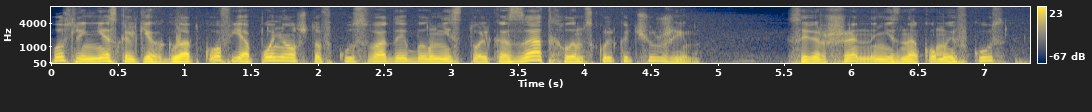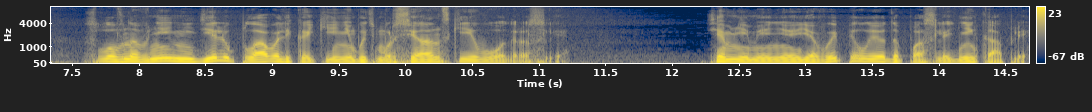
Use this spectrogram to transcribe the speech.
После нескольких глотков я понял, что вкус воды был не столько затхлым, сколько чужим. Совершенно незнакомый вкус, словно в ней неделю плавали какие-нибудь марсианские водоросли. Тем не менее, я выпил ее до последней капли.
